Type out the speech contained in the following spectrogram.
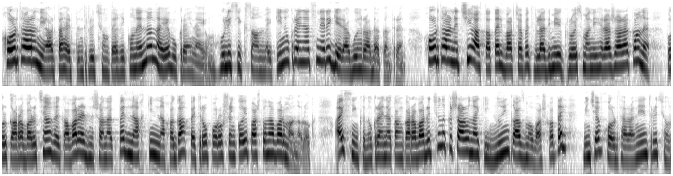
Խորհրդարանի արտահերտ ընտրություն տեղի կունենա նաև Ուկրաինայում։ Հուլիսի 21-ին ուկրաինացիները Գերագույն Ռադա կընտրեն։ Խորհրդարանը չի հաստատել վարչապետ Վլադիմիր Գրոյսմանի հրաժարականը, որ կառավարության ղեկավար էր նշանակվել նախկին նախագահ Պետրո Պորոշենկոյի պաշտոնավարման օրոք։ Այսինքն ուկրաինական կառավարությունը կշարունակի նույն կազմով աշխատել մինչև խորհրդարանի ընտրություն։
